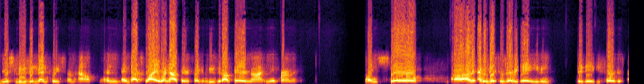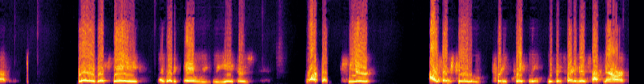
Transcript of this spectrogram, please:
just lose it mentally somehow, and and that's why I went out there so I can lose it out there, not in the apartment. And so, uh, I, I mean, this was every day, even the day before this happened. So this day, my brother came. We we ate those, walked up here. I started feeling them pretty quickly, within 20 minutes, half an hour.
